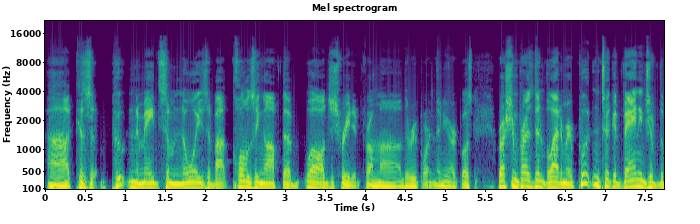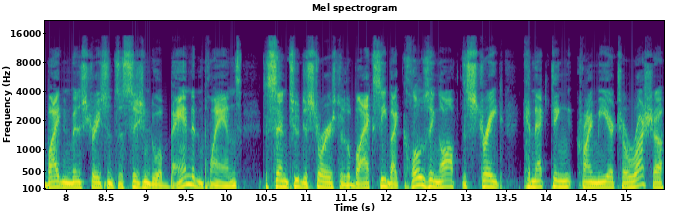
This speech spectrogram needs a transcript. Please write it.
Because Putin made some noise about closing off the. Well, I'll just read it from uh, the report in the New York Post. Russian President Vladimir Putin took advantage of the Biden administration's decision to abandon plans to send two destroyers to the Black Sea by closing off the strait connecting Crimea to Russia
